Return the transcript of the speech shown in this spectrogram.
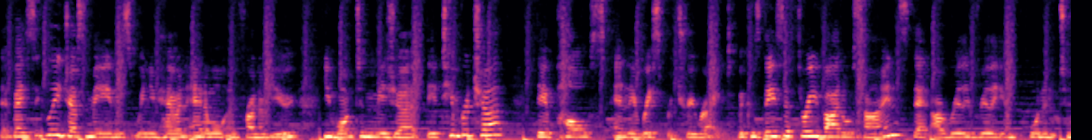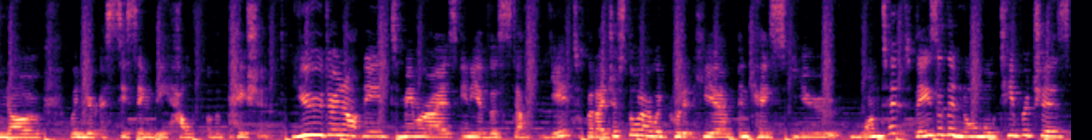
that basically just means when you have an animal in front of you, you want to measure their temperature, their pulse, and their respiratory rate, because these are three vital signs that are really, really important to know when you're assessing the health of a patient. You do not need to memorize any of this stuff yet, but I just thought I would put it here in case you want it. These are the normal temperatures,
